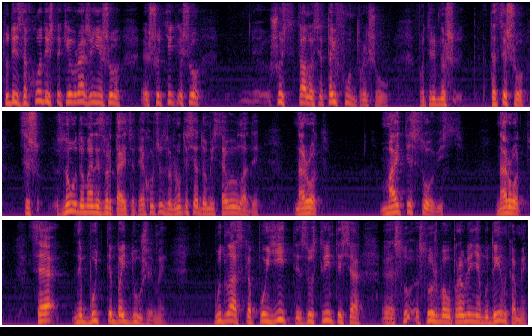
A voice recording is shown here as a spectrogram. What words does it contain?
туди заходиш, таке враження, що, що тільки що е, щось сталося, тайфун пройшов. Потрібно ж. Та це що? Це ж знову до мене звертається. То я хочу звернутися до місцевої влади. Народ, майте совість. Народ, це не будьте байдужими. Будь ласка, поїдьте, зустріньтеся, е, служба управління будинками,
